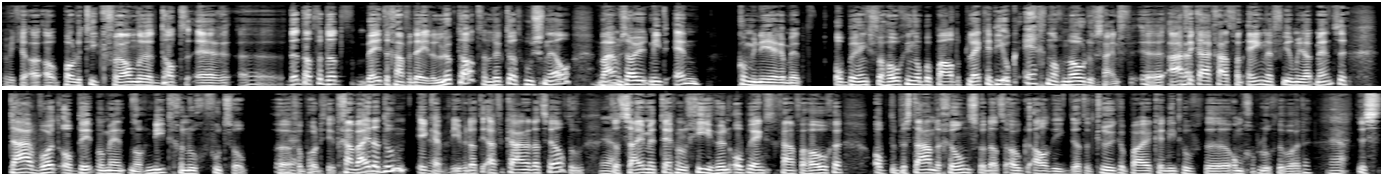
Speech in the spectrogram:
weet je, politiek veranderen dat, er, uh, dat, dat we dat beter gaan verdelen. Lukt dat? Lukt dat? Hoe snel? Mm. Waarom zou je het niet en combineren met opbrengstverhoging op bepaalde plekken die ook echt nog nodig zijn? Uh, Afrika ja. gaat van 1 naar 4 miljard mensen. Daar wordt op dit moment nog niet genoeg voedsel uh, ja. geproduceerd. Gaan wij dat doen? Ik ja. heb liever dat die Afrikanen dat zelf doen. Ja. Dat zij met technologie hun opbrengst gaan verhogen op de bestaande grond, zodat ze ook al die, dat het Krugerparken niet hoeft uh, omgeploegd te worden. Dus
